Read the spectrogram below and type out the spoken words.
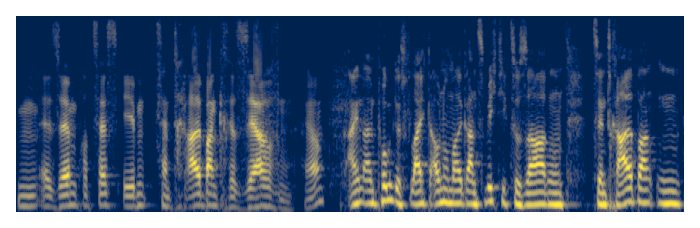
im selben Prozess eben Zentralbankreserven. Ja. Ein, ein Punkt ist vielleicht auch nochmal ganz wichtig zu sagen, Zentralbanken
